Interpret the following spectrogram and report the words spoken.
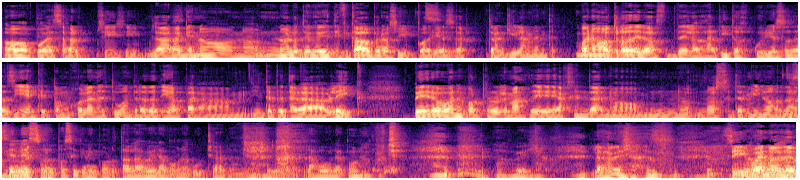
O puede ser, sí, sí. La verdad que no, no, no lo tengo identificado, pero sí, podría Sí. ser, tranquilamente. Bueno, otro de los, de los datitos curiosos así es que Tom Holland estuvo en tratativas para mm, interpretar a Blake, pero bueno, por problemas de agenda no, no, no se terminó dando Dicen eso, esto. después se quieren cortar las velas con una cuchara, ¿no? Las bolas con una cuchara. Las velas. Las velas. Sí, No, bueno, no, de-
